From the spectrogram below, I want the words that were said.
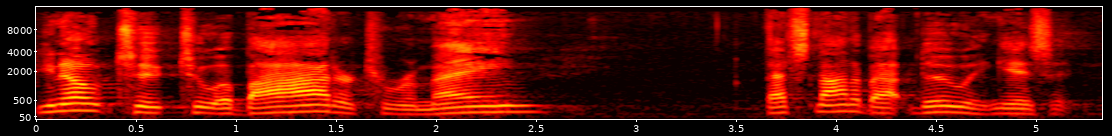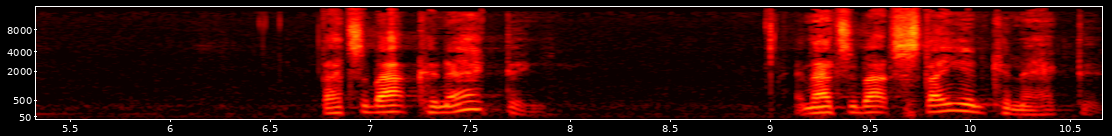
You know, to, to abide or to remain, that's not about doing, is it? That's about connecting. And that's about staying connected.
